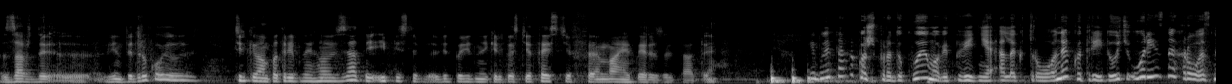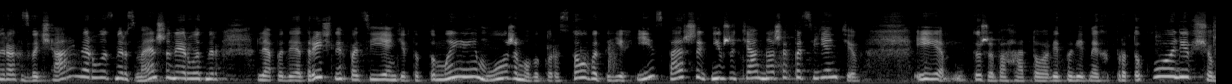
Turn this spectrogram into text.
завжди е, він під рукою. Тільки вам потрібно його взяти, і після відповідної кількості тестів е, маєте результати. І ми також продукуємо відповідні електрони, котрі йдуть у різних розмірах: звичайний розмір, зменшений розмір для педіатричних пацієнтів. Тобто ми можемо використовувати їх і з перших днів життя наших пацієнтів. І дуже багато відповідних протоколів, щоб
